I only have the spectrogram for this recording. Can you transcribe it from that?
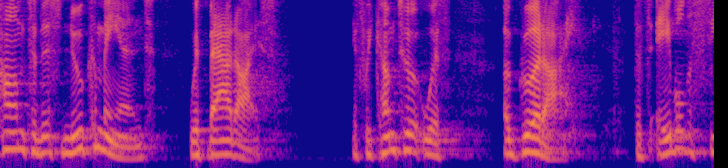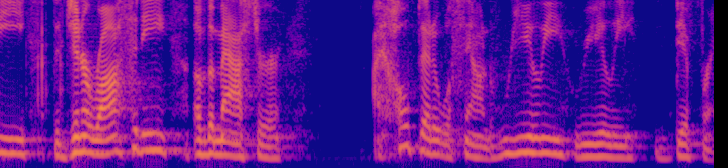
come to this new command with bad eyes, if we come to it with a good eye that's able to see the generosity of the master, I hope that it will sound really, really different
